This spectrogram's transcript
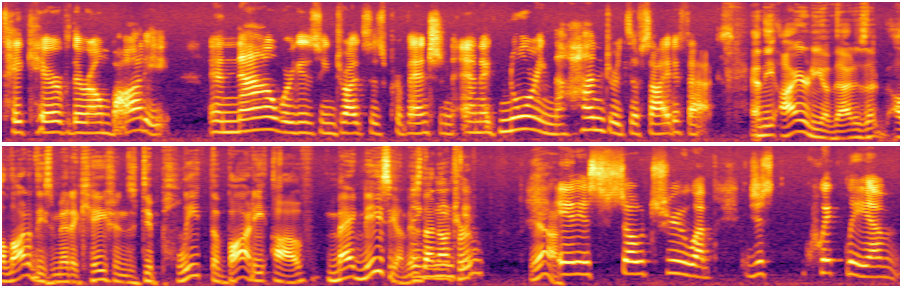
take care of their own body. And now we're using drugs as prevention and ignoring the hundreds of side effects. And the irony of that is that a lot of these medications deplete the body of magnesium. Is magnesium. that not true? Yeah. It is so true. Um, just quickly, um,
